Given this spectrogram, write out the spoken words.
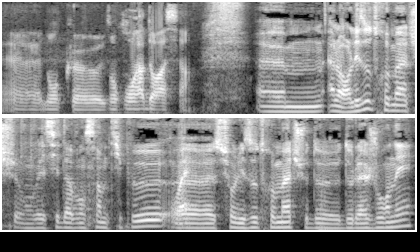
Euh, donc, euh, donc on regardera ça. Euh, alors les autres matchs, on va essayer d'avancer un petit peu Ouais. sur les autres matchs de, de la journée.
